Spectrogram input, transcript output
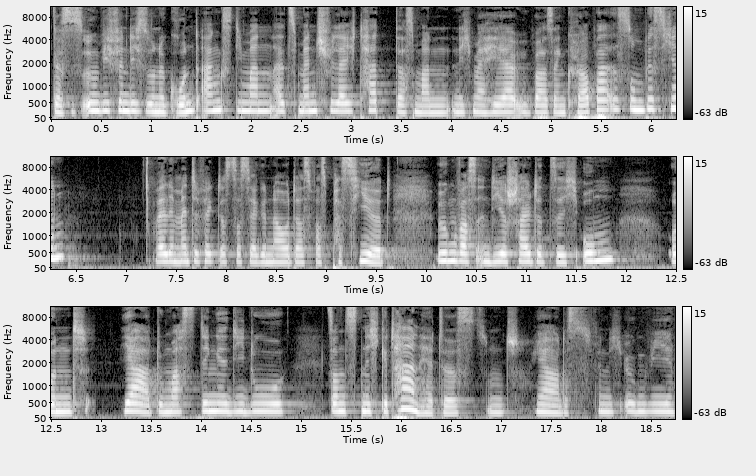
das ist irgendwie, finde ich, so eine Grundangst, die man als Mensch vielleicht hat, dass man nicht mehr Herr über seinen Körper ist, so ein bisschen. Weil im Endeffekt ist das ja genau das, was passiert. Irgendwas in dir schaltet sich um und ja, du machst Dinge, die du sonst nicht getan hättest. Und ja, das finde ich irgendwie,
